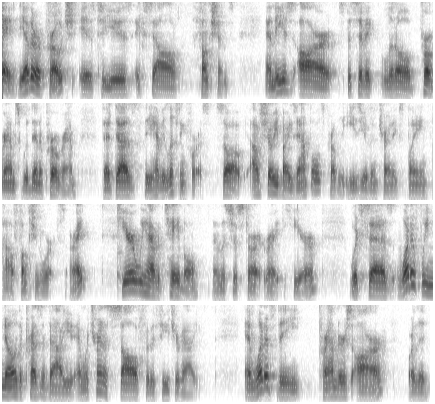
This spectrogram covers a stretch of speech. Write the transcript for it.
Okay, the other approach is to use Excel functions. And these are specific little programs within a program that does the heavy lifting for us. So I'll show you by examples, probably easier than trying to explain how a function works, all right? Here we have a table, and let's just start right here, which says, what if we know the present value and we're trying to solve for the future value? And what if the parameters are, or the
